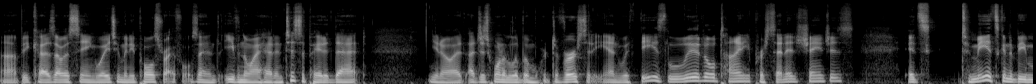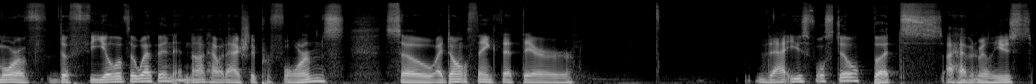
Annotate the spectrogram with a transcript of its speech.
uh, because I was seeing way too many pulse rifles. And even though I had anticipated that, you know, I, I just wanted a little bit more diversity. And with these little tiny percentage changes, it's to me, it's going to be more of the feel of the weapon and not how it actually performs. So I don't think that they're that useful still, but I haven't really used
